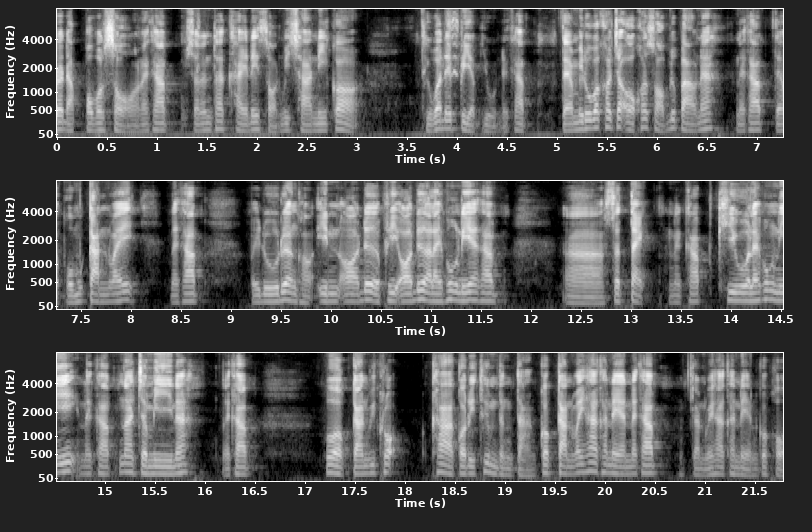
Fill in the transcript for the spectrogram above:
ระดับปวสนะครับฉะนั้นถ้าใครได้สอนวิชานี้ก็ ถือว่าได้เปรียบอยู่นะครับ แต่ไม่รู้ว่าเขาจะออกข้อสอบหรือเปล่านะนะครับ แต่ผมกันไว้นะครับ ไปดูเรื่องของ in order pre order อะไรพวกนี้ครับอ่า stack นะครับ queue อะไรพวกนี้นะครับน่าจะมีนะนะครับ พวกการวิเคราะห์ค่าอัลกอริทึมต่างๆ ก็กันไว้ 5 คะแนนนะครับ กันไว้ 5 คะแนนก็พอ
